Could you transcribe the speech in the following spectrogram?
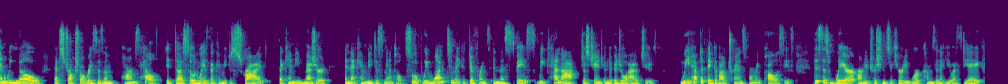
And we know that structural racism harms health. It does so in ways that can be described, that can be measured, and that can be dismantled. So if we want to make a difference in this space, we cannot just change individual attitudes. We have to think about transforming policies. This is where our nutrition security work comes in at USDA,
